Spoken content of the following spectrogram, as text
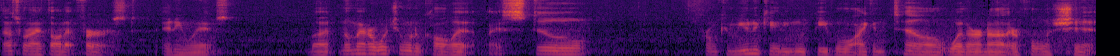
That's what I thought at first, anyways. But no matter what you want to call it, I still, from communicating with people, I can tell whether or not they're full of shit.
